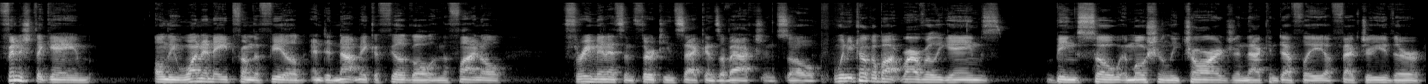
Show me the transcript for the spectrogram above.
finished the game only one and eight from the field, and did not make a field goal in the final three minutes and 13 seconds of action. So when you talk about rivalry games being so emotionally charged, and that can definitely affect you either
